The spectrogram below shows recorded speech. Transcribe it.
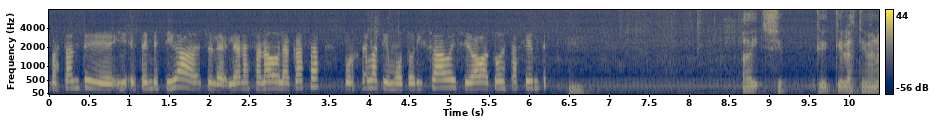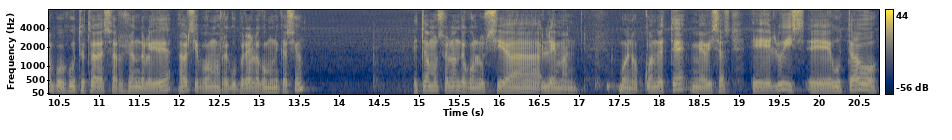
bastante, está investigada, de hecho le, han allanado la casa por ser la que motorizaba y llevaba a toda esta gente. Mm. Ay, sí, qué, qué lástima, ¿no? Porque justo estaba desarrollando la idea. A ver si podemos recuperar la comunicación. Estamos hablando con Lucía Lehmann. Bueno, cuando esté me avisas. Eh, Luis, eh, Gustavo,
